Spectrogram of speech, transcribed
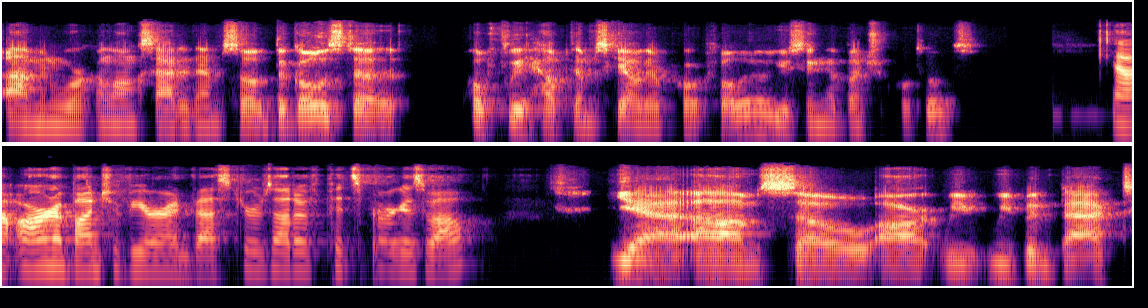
um, and work alongside of them. So, the goal is to hopefully help them scale their portfolio using a bunch of cool tools. Now, aren't a bunch of your investors out of Pittsburgh as well? Yeah, um, so our, we, we've been backed,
